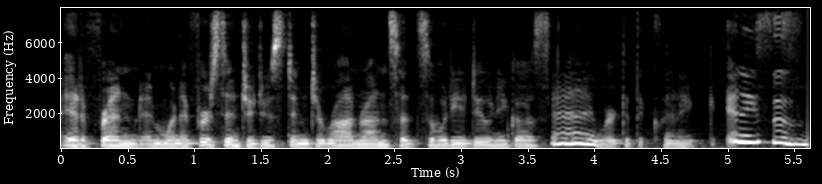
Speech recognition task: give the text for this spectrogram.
I had a friend, and when I first introduced him to Ron, Ron said, So what do you do? And he goes, eh, I work at the clinic. And he says,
